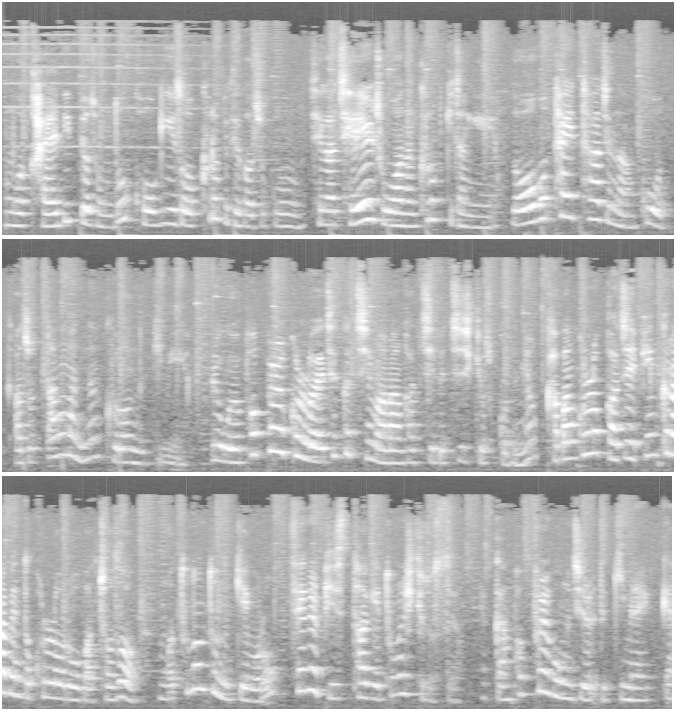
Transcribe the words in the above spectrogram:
뭔가 갈비뼈 정도? 거기서 크롭이 돼가지고 제가 제일 좋아하는 크롭 기장이에요. 너무 타이트하지는 않고 아주 딱 맞는 그런 느낌이에요. 그리고 이 퍼플 컬러의 체크 치마랑 같이 매치시켜줬거든요. 가방 컬러까지 핑크 라벤더 컬러로 맞춰서 뭔가 톤온톤 느낌으로 색을 비슷하게 톤을 시켜줬어요. 약간 퍼플 공주 느낌이랄까?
